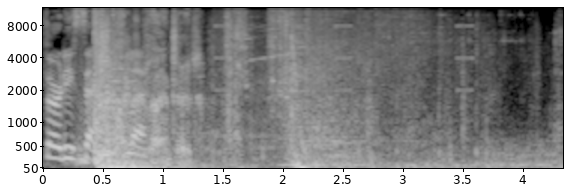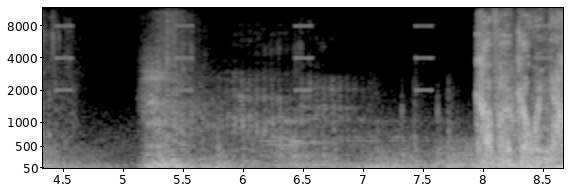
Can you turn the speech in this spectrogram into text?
30 seconds left. Planted. Cover going out.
